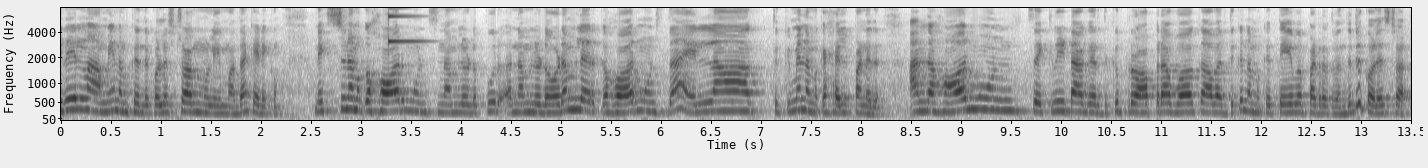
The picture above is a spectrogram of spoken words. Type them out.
இதெல்லாமே நமக்கு அந்த கொலஸ்ட்ரால் மூலியமாக தான் கிடைக்கும். நெக்ஸ்ட்டு நமக்கு ஹார்மோன்ஸ் நம்மளோட புர் நம்மளோட உடம்புல இருக்க ஹார்மோன்ஸ் தான் எல்லாத்துக்குமே நமக்கு ஹெல்ப் பண்ணுது. அந்த ஹார்மோன் செக்ரீட் ஆகிறதுக்கு ப்ராப்பராக ஒர்க் ஆகிறதுக்கு நமக்கு தேவைப்படுறது வந்துட்டு கொலஸ்ட்ரால்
